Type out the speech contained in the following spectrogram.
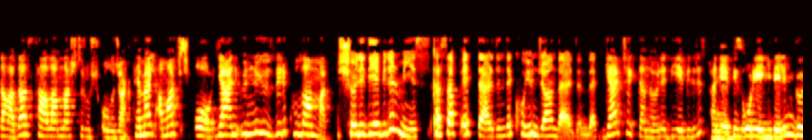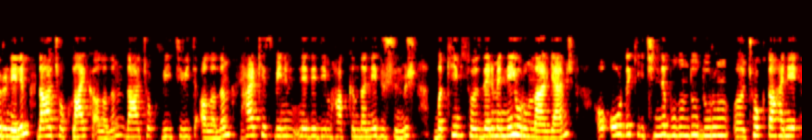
daha da sağlamlaştırmış olacak. Temel amaç o. Yani ünlü yüzleri kullanmak. Şöyle diyebilir miyiz? Kasap et derdinde, koyun can derdinde. Gerçekten öyle diyebiliriz diyebiliriz. Hani biz oraya gidelim, görünelim, daha çok like alalım, daha çok retweet alalım. Herkes benim ne dediğim hakkında ne düşünmüş, bakayım sözlerime ne yorumlar gelmiş oradaki içinde bulunduğu durum e, çok da hani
